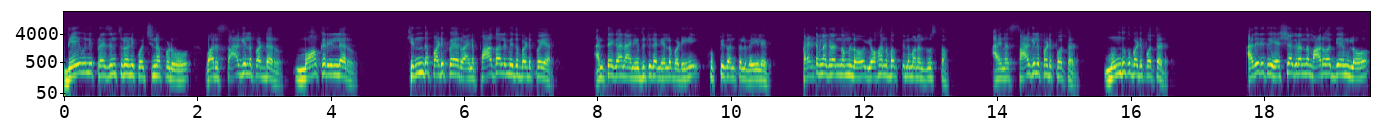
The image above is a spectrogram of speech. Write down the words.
దేవుని ప్రజెన్స్లోనికి వచ్చినప్పుడు వారు సాగిలపడ్డారు మోకరిల్లారు కింద పడిపోయారు ఆయన పాదాల మీద పడిపోయారు. అంతేగాని ఆయన ఎదుటిగా నిలబడి కుప్పిగంతులు వేయలేదు. ప్రకటన గ్రంథంలో యోహన భక్తుని మనం చూస్తాం. ఆయన సాగిల పడిపోతాడు ముందుకు పడిపోతాడు. అదే రీతిగా యశ్యా గ్రంథం ఆరో అధ్యాయంలో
